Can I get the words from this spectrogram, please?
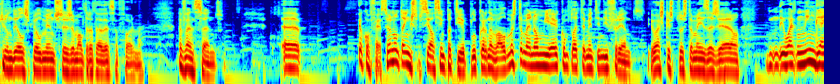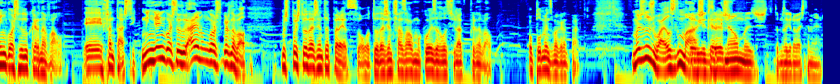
que um deles pelo menos seja maltratado dessa forma. Avançando. Ah, eu confesso, eu não tenho especial simpatia pelo carnaval, mas também não me é completamente indiferente. Eu acho que as pessoas também exageram. Eu acho ninguém gosta do carnaval. É fantástico. Ninguém gosta do. Ah, eu não gosto do carnaval. Mas depois toda a gente aparece, ou toda a gente faz alguma coisa relacionada com o carnaval. Ou pelo menos uma grande parte. Mas nos bailes de máscaras. que não, mas estamos a gravar esta merda.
